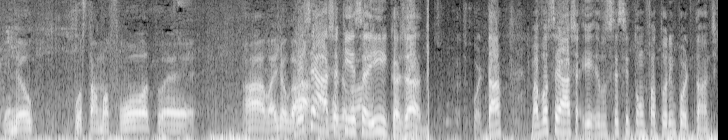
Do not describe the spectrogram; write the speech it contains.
Entendeu? Postar uma foto, é. Ah, vai jogar. Você ah, acha que jogar. isso aí, cara, já. Desculpa te cortar, mas você acha. Você citou um fator importante.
